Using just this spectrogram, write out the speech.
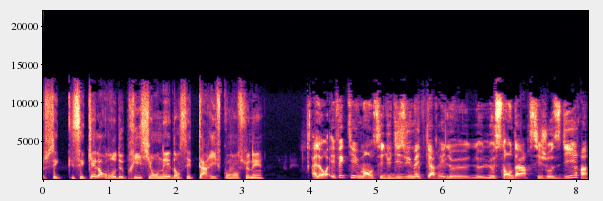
c'est quel ordre de prix si on est dans ces tarifs conventionnés? Alors effectivement, c'est du 18 mètres carrés le, standard, si j'ose dire.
